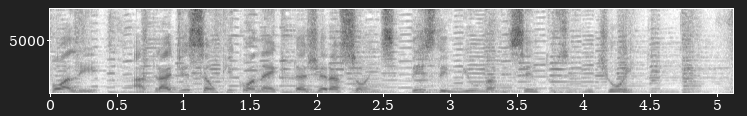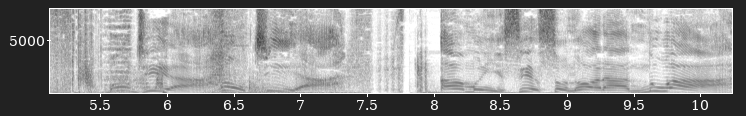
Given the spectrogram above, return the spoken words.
Fole, a tradição que conecta gerações desde 1928. Bom dia! Bom dia! Amanhecer Sonora no ar.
